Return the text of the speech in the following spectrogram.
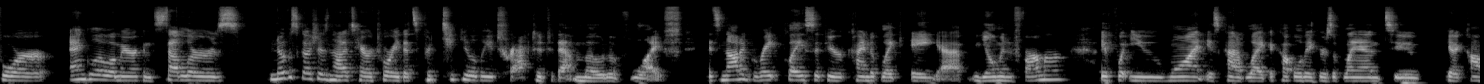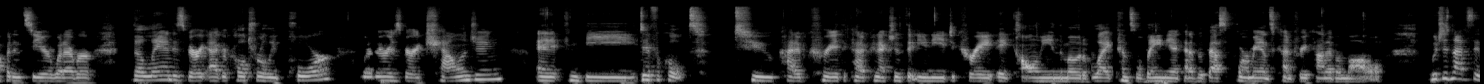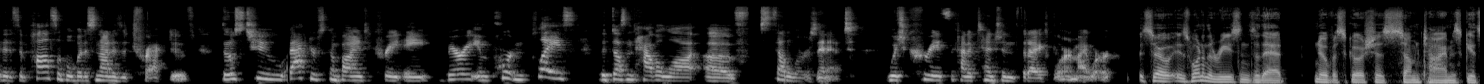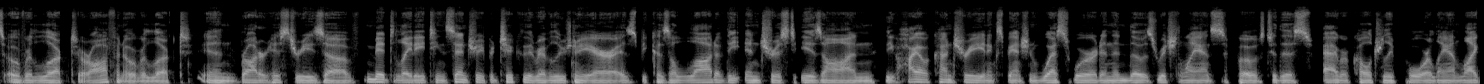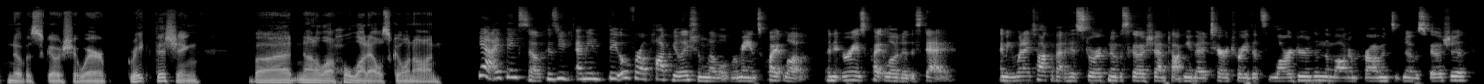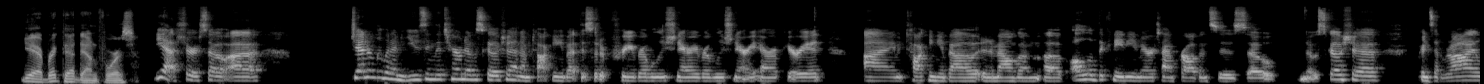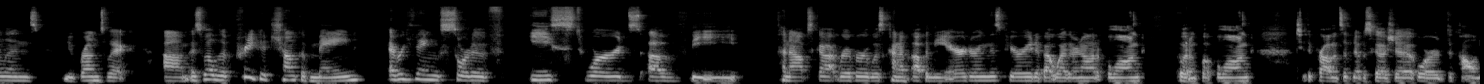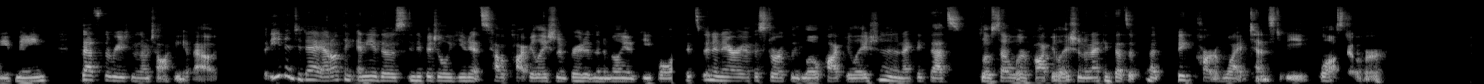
for Anglo American settlers. Nova Scotia is not a territory that's particularly attracted to that mode of life. It's not a great place if you're kind of like a uh, yeoman farmer. If what you want is kind of like a couple of acres of land to get a competency or whatever, the land is very agriculturally poor, weather is very challenging, and it can be difficult to kind of create the kind of connections that you need to create a colony in the mode of like Pennsylvania, kind of a best poor man's country kind of a model which is not to say that it's impossible, but it's not as attractive. Those two factors combine to create a very important place that doesn't have a lot of settlers in it, which creates the kind of tensions that I explore in my work. So, is one of the reasons of that Nova Scotia sometimes gets overlooked or often overlooked in broader histories of mid to late 18th century, particularly the Revolutionary era, is because a lot of the interest is on the Ohio country and expansion westward, and then those rich lands as opposed to this agriculturally poor land like Nova Scotia, where great fishing, but not a lot, whole lot else going on. Yeah, I think so. Because, I mean, the overall population level remains quite low, and it remains quite low to this day. I mean, when I talk about historic Nova Scotia, I'm talking about a territory that's larger than the modern province of Nova Scotia. Yeah, break that down for us. Yeah, sure. So, uh, generally, when I'm using the term Nova Scotia and I'm talking about this sort of pre revolutionary, revolutionary era period, I'm talking about an amalgam of all of the Canadian maritime provinces. So, Nova Scotia, Prince Edward Islands, New Brunswick, um, as well as a pretty good chunk of Maine. Everything sort of eastwards of the Penobscot River was kind of up in the air during this period about whether or not it belonged, quote unquote, belonged to the province of Nova Scotia or the colony of Maine. That's the region that I'm talking about. But even today, I don't think any of those individual units have a population of greater than a million people. It's been an area of historically low population, and I think that's low settler population. And I think that's a, a big part of why it tends to be glossed over.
